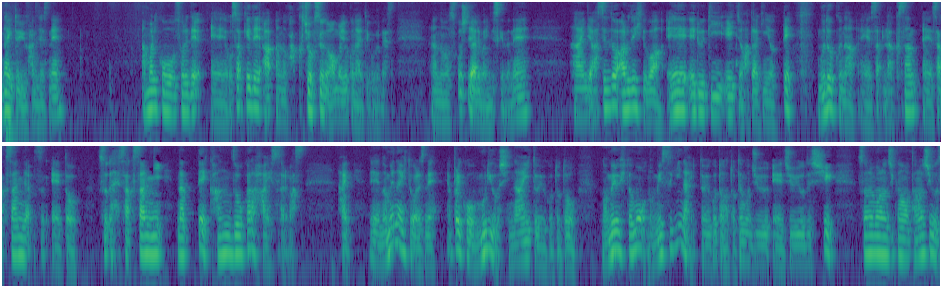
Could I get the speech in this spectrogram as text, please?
ないという感じですね。あまりこうそれで、えー、お酒でああの拡張するのはあんまり良くないということです。あの少しであればいいんですけどね。はい、でアセトアルデヒドは ALDH の働きによって無毒な、えー、酪酸、えー、酢酸に、えーと、酢酸になって肝臓から排出されます。はい、で飲めない人はですねやっぱりこう無理をしないということと飲める人も飲みすぎないということがとても重,、えー、重要ですしその場の時間を楽しく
